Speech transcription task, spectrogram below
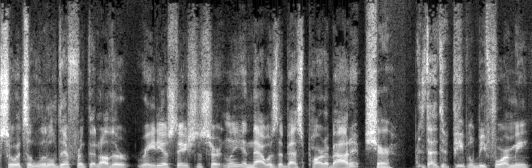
So it's a little different than other radio stations, certainly, and that was the best part about it Sure. is that the people before me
